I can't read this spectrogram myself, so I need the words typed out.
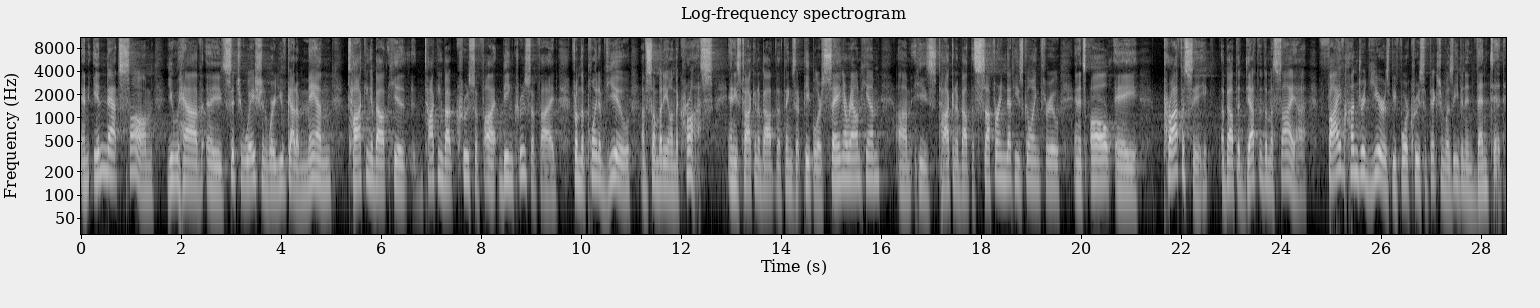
And in that psalm, you have a situation where you've got a man talking about his talking about crucify, being crucified from the point of view of somebody on the cross. And he's talking about the things that people are saying around him. Um, he's talking about the suffering that he's going through. And it's all a prophecy about the death of the messiah 500 years before crucifixion was even invented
